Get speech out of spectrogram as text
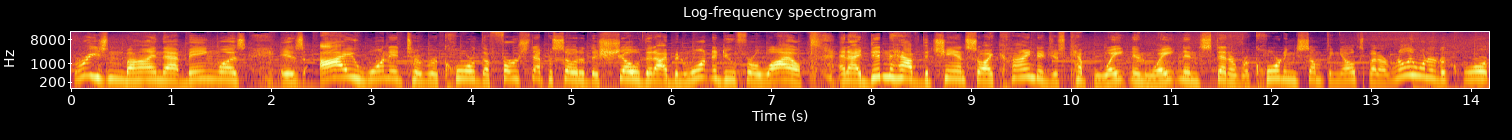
The reason behind that being was, is I wanted to record the first episode of the show that I've been wanting to do for a while, and I didn't have the chance, so I kinda just kept waiting and waiting instead of recording something else, but I really wanted to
